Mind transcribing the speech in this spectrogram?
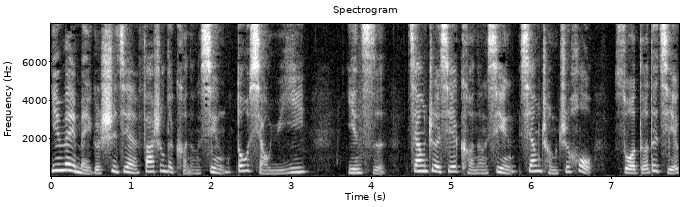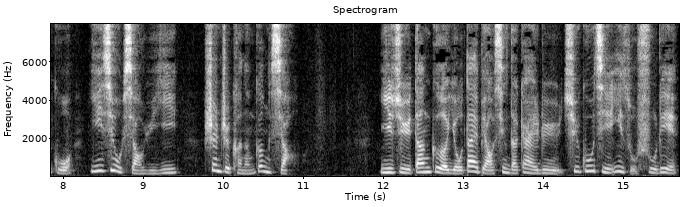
因为每个事件发生的可能性都小于一，因此将这些可能性相乘之后所得的结果依旧小于一，甚至可能更小。依据单个有代表性的概率去估计一组数列，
